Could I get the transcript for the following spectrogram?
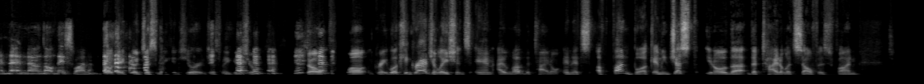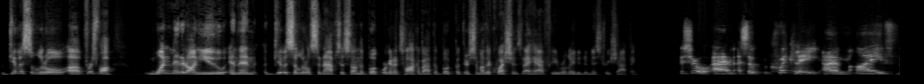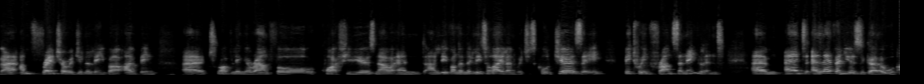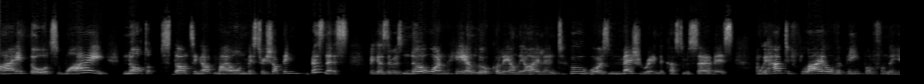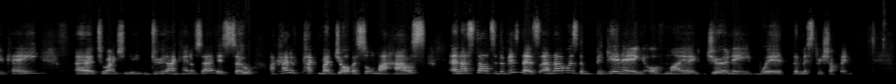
No, no, not this one. okay, good. Just making sure. Just making sure. So, well, great. Well, congratulations. And I love the title, and it's a fun book. I mean, just you know, the the title itself is fun. Give us a little. Uh, first of all, one minute on you, and then give us a little synopsis on the book. We're going to talk about the book, but there's some other questions that I have for you related to mystery shopping. Sure. Um, so quickly, um, I've uh, I'm French originally, but I've been uh, traveling around for quite a few years now, and I live on a little island which is called Jersey between France and England. Um, and 11 years ago, I thought, why not starting up my own mystery shopping business? Because there was no one here locally on the island who was measuring the customer service. And we had to fly over people from the UK uh, to actually do that kind of service. So I kind of packed my job, I sold my house, and I started the business. And that was the beginning of my journey with the mystery shopping.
